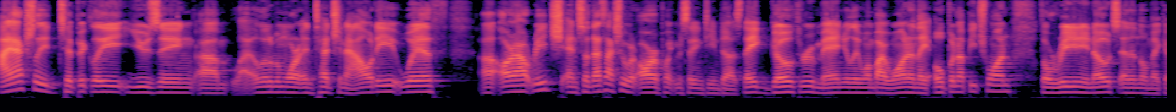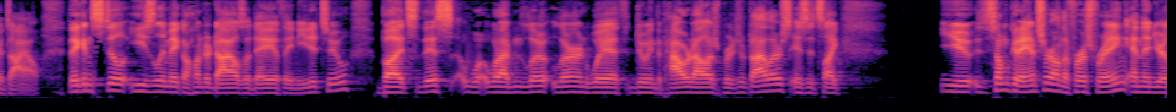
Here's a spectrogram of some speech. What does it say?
I actually typically using um, a little bit more intentionality with uh, our outreach. And so that's actually what our appointment setting team does. They go through manually one by one and they open up each one. They'll read any notes and then they'll make a dial. They can still easily make 100 dials a day if they needed to. But this, what I've le- learned with doing the power dialers, predictive dialers, is it's like, you someone could answer on the first ring and then you're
